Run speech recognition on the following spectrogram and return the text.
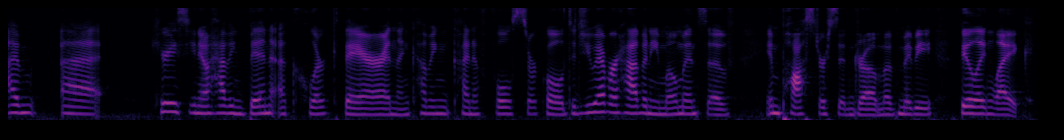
I'm uh, curious, you know, having been a clerk there and then coming kind of full circle, did you ever have any moments of imposter syndrome of maybe feeling like,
